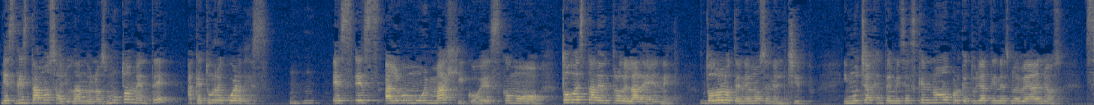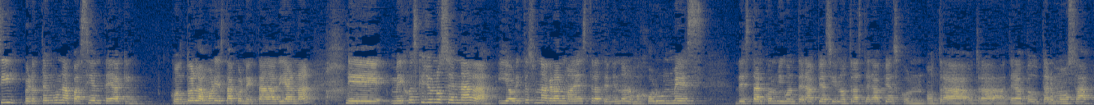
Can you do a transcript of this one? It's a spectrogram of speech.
es que estamos ayudándonos mutuamente a que tú recuerdes. Es, es algo muy mágico, es como todo está dentro del ADN, todo lo tenemos en el chip. Y mucha gente me dice, es que no, porque tú ya tienes nueve años. Sí, pero tengo una paciente a quien con todo el amor y está conectada, Diana, eh, me dijo, es que yo no sé nada y ahorita es una gran maestra teniendo a lo mejor un mes de estar conmigo en terapias y en otras terapias con otra, otra terapeuta hermosa.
